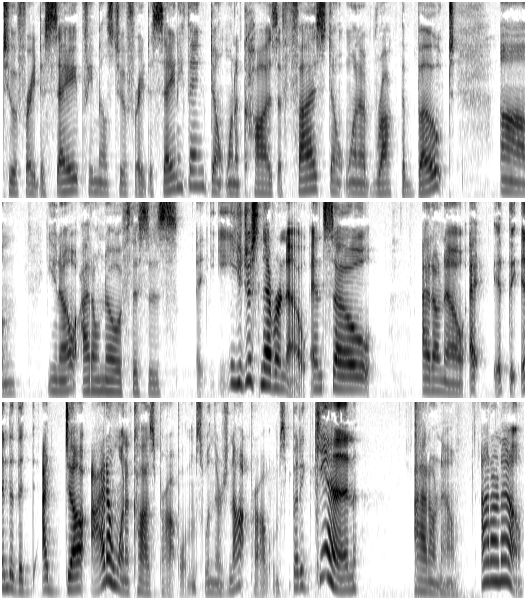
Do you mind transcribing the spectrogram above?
too afraid to say females too afraid to say anything don't want to cause a fuss don't want to rock the boat. Um you know i don't know if this is you just never know. And so i don't know I, at the end of the i don't i don't want to cause problems when there's not problems. But again i don't know. I don't know.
